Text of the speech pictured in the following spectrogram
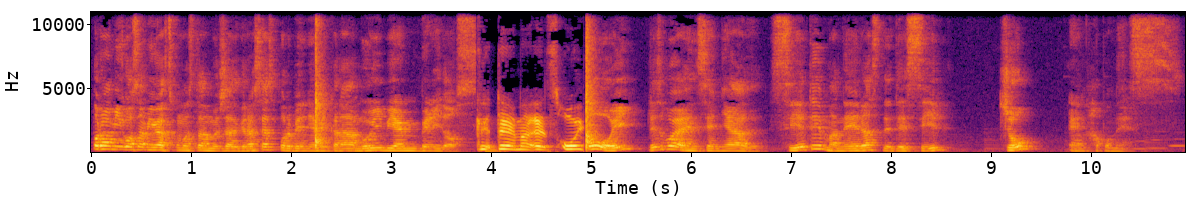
Hola amigos, amigas, ¿cómo están? Muchas gracias por venir a mi canal, muy bienvenidos. ¿Qué tema es hoy? Hoy les voy a enseñar 7 maneras de decir yo en japonés.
